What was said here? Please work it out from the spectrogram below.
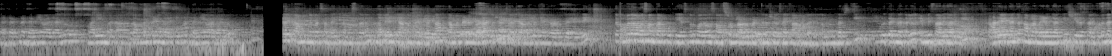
నా తరఫున ధన్యవాదాలు. మరియు మన కంపెనీ మేడం గారికి కూడా ధన్యవాదాలు. ఫ్యామిలీ మెంబర్స్ అందరికీ నమస్కారం. నా పేరు ఖ్యాతం ప్రేమలత రమ్య మేడం ద్వారా శివసాయి ఫ్యామిలీలో జాయిన్ అవ్వడం జరిగింది. తొమ్మిదవ వసంతాలు పూర్తి చేసుకుని పదవ సంవత్సరంలో అడుగు పెట్టిన శివసాయి ఫ్యామిలీ అందరికీ కృతజ్ఞతలు. ఎండి సార్ గారికి అదేవిధంగా కమలా మేడం గారికి శ్రీధర్ సార్ కూడా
